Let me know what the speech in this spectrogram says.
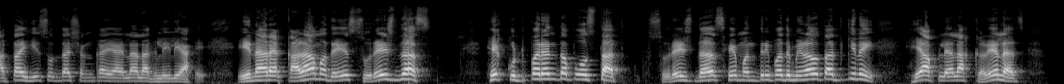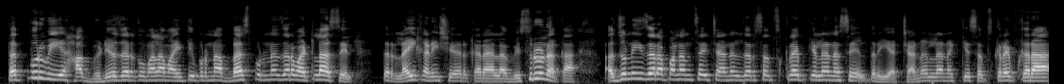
आता ही सुद्धा शंका यायला लागलेली आहे. येणाऱ्या काळामध्ये सुरेश धस हे कुठपर्यंत पोचतात सुरेश धस हे मंत्रिपद मिळवतात की नाही हे आपल्याला कळेलच. तत्पूर्वी हा व्हिडिओ जर तुम्हाला माहितीपूर्ण अभ्यासपूर्ण जर वाटला असेल तर लाईक आणि शेअर करायला विसरू नका. अजूनही जर आपण आमचं चॅनल जर सबस्क्राईब केलं नसेल तर या चॅनलला नक्की सबस्क्राईब करा.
